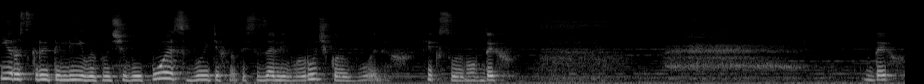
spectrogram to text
І розкрити лівий плечовий пояс, витягнутися за лівою ручкою. Видих. Фіксуємо вдих. Вдих.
